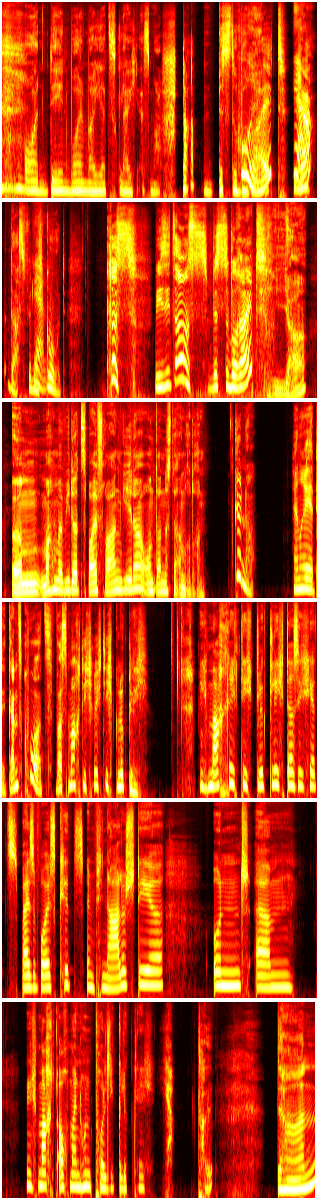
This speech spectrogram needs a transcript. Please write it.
Und den wollen wir jetzt gleich erstmal starten. Bist du Cool. bereit? Ja. das finde ich gut. Chris, wie sieht's aus? Bist du bereit? Ja. Ähm, machen wir wieder zwei Fragen jeder und dann ist der andere dran. Genau. Henriette, ganz kurz, was macht dich richtig glücklich? Mich macht richtig glücklich, dass ich jetzt bei The Voice Kids im Finale stehe und ähm, mich macht auch mein Hund Polly glücklich. Toll. Dann,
